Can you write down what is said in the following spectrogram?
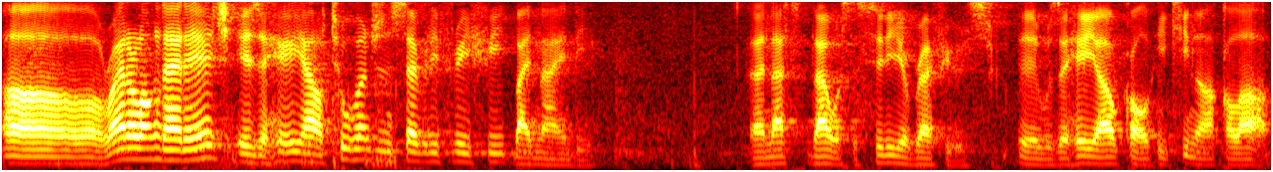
uh, right along that edge is a heiau 273 feet by 90. And that's, that was the city of refuge. It was a heiau called Hikinaakala.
